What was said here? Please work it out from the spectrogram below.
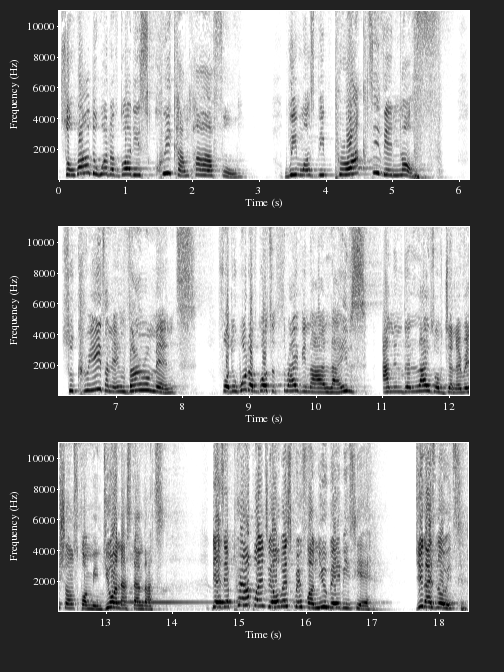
So while the word of God is quick and powerful, we must be proactive enough to create an environment for the word of God to thrive in our lives and in the lives of generations coming. Do you understand that? There's a prayer point we always pray for new babies here. Do you guys know it?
